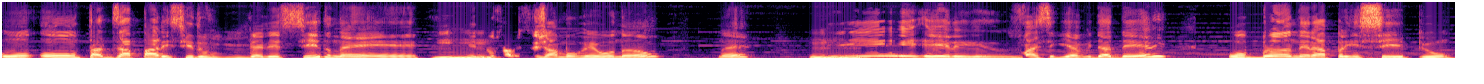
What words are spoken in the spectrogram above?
Um, um tá desaparecido, envelhecido, né? Ele Uhum, não sabe se já morreu ou não, né? uhum. E ele vai seguir a vida dele. O Banner, a princípio,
